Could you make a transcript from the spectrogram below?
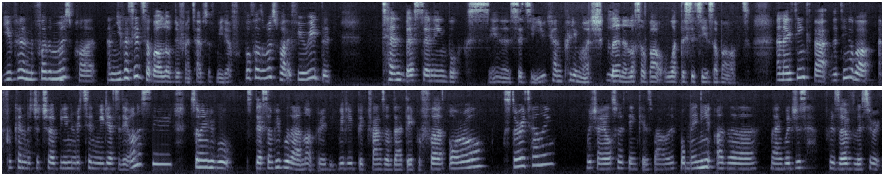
You can, for the most part, and you can say this about a lot of different types of media, but for the most part, if you read the 10 best selling books in a city, you can pretty much learn a lot about what the city is about. And I think that the thing about African literature being written media today, honestly, so many people, there's some people that are not really, really big fans of that. They prefer oral storytelling, which I also think is valid. But many other languages preserve literary,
